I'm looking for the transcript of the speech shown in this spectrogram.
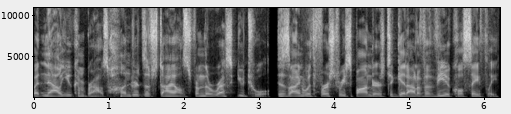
but now you can browse hundreds of styles from the rescue tool, designed with first responders to get out of a vehicle safely,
